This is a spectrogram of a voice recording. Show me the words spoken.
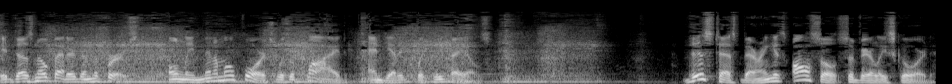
It does no better than the first. Only minimal force was applied, and yet it quickly fails. This test bearing is also severely scored.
